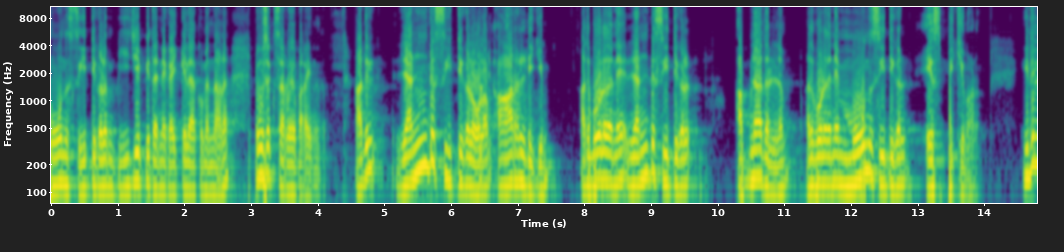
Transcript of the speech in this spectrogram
മൂന്ന് സീറ്റുകളും ബി ജെ പി തന്നെ കൈക്കലാക്കുമെന്നാണ് ന്യൂസെക് സർവേ പറയുന്നത്. അതിൽ രണ്ട് സീറ്റുകളോളം ആർ എൽ ഡിക്കും അതുപോലെ തന്നെ രണ്ട് സീറ്റുകൾ അബ്നാദലിനും അതുപോലെ തന്നെ മൂന്ന് സീറ്റുകൾ എസ് പിക്കുമാണ്. ഇതിൽ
